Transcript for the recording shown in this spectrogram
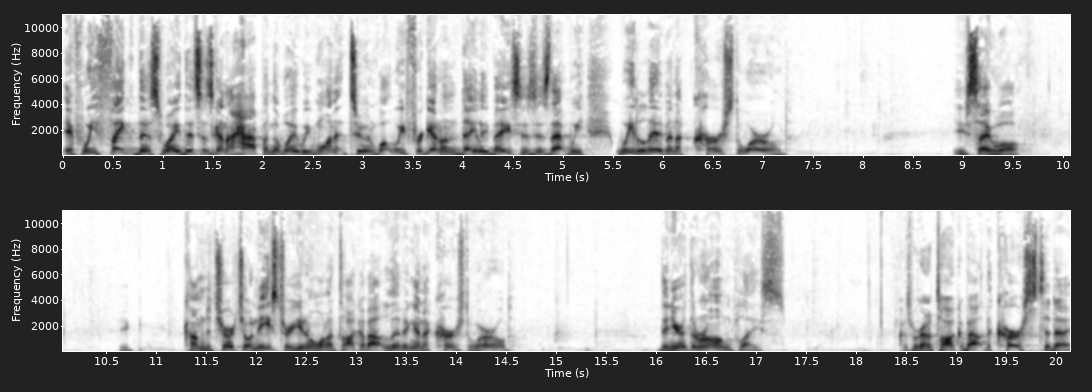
if we think this way, this is going to happen the way we want it to. And what we forget on a daily basis is that we, we live in a cursed world. You say, well, you come to church on Easter, you don't want to talk about living in a cursed world. Then you're at the wrong place because we're going to talk about the curse today.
